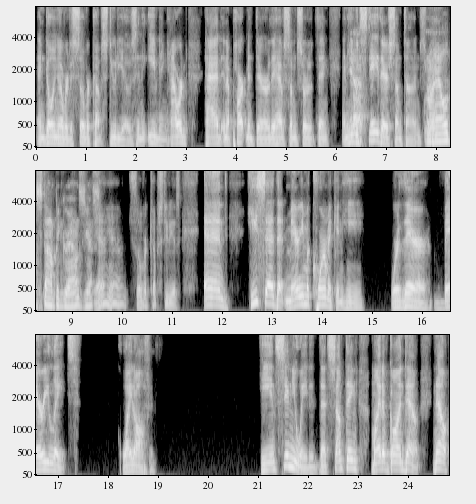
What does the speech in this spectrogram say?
and going over to Silvercup Studios in the evening. Howard had an apartment there, or they have some sort of thing, and he Yeah. would stay there sometimes. My old stomping grounds. Yes. Yeah, yeah. Silvercup Studios. And he said that Mary McCormack and he were there very late, quite often. He insinuated that something might have gone down. Now,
